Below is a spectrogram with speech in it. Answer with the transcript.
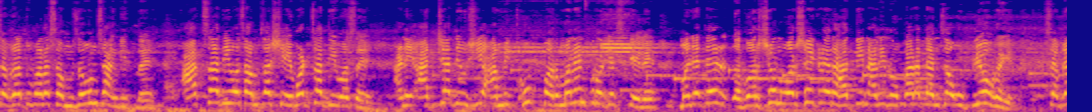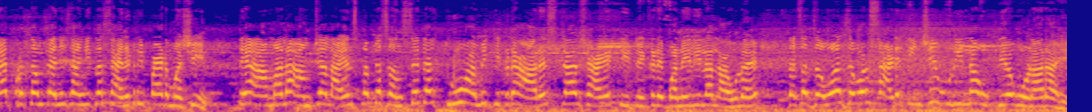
सगळं तुम्हाला समजावून सांगितलंय. आजचा दिवस आमचा शेवटचा दिवस आहे आणि आजच्या दिवशी आम्ही खूप परमनंट प्रोजेक्ट केले. म्हणजे ते वर्षोनवर्ष इकडे राहतील आणि लोकांना त्यांचा उपयोग होईल. सगळ्यात प्रथम त्यांनी सांगितलं सॅनिटरी पॅड मशीन ते आम्हाला आमच्या लायन्स क्लबच्या संस्थेच्या थ्रू आम्ही तिकडे आर एसच्या शाळेत तिकडे बनेलीला लावलं आहे त्याचा जवळजवळ साडेतीनशे मुलींना उपयोग होणार आहे.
